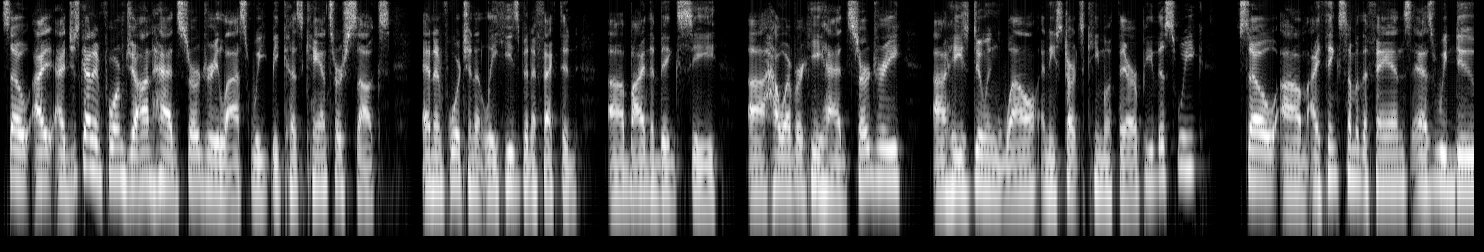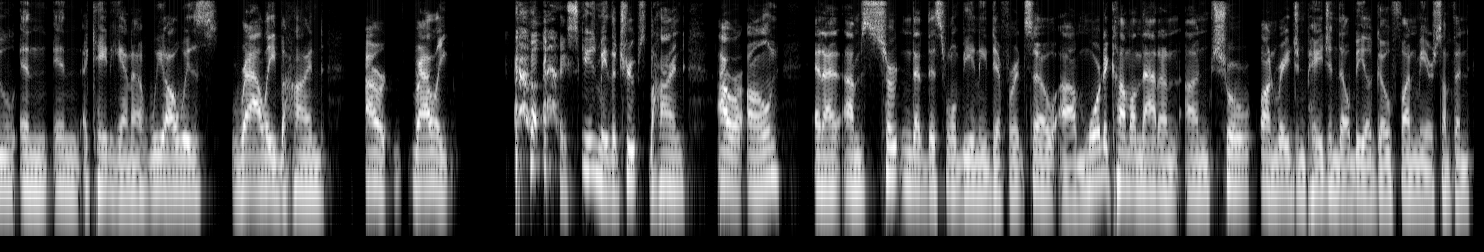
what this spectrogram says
So I, I just got informed John had surgery last week because cancer sucks, and unfortunately he's been affected uh, by the big C. Uh, however, he had surgery. Uh, he's doing well, and he starts chemotherapy this week. So um, I think some of the fans, as we do in in Acadiana, we always rally behind our rally. excuse me, the troops behind our own, and I, I'm certain that this won't be any different. So uh, more to come on that. On I'm sure on Rage and Page, and there'll be a GoFundMe or something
